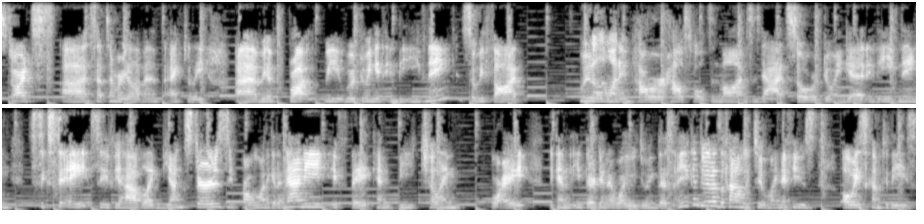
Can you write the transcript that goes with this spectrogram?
starts uh, September 11th, actually. Uh, we have brought, we were doing it in the evening. So we thought we really want to empower households and moms and dads. So we're doing it in the evening, six to eight. So if you have like youngsters, you probably want to get a nanny. If they can be chilling for eight, they can eat their dinner while you're doing this. And you can do it as a family too. My nephews always come to these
